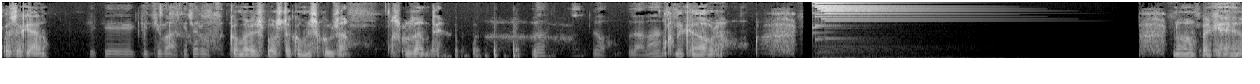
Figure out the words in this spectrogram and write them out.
Questo è chiaro? Come risposta, come scusa, scusante. Come causa. No, perché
